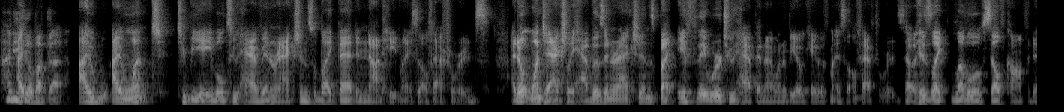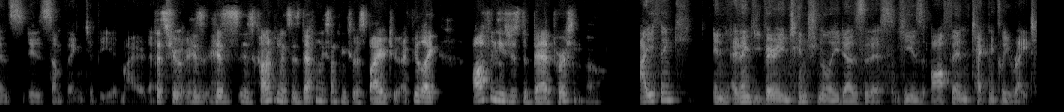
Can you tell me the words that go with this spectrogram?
How do you I- feel about that? I I want to be able to have interactions with like that and not hate myself afterwards. I don't want to actually have those interactions, but if they were to happen, I want to be okay with myself afterwards. So his like level of self-confidence is something to be admired. That's true. His his his confidence is definitely something to aspire to. I feel like often he's just a bad person though. I think and I think he very intentionally does this. He is often technically right.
